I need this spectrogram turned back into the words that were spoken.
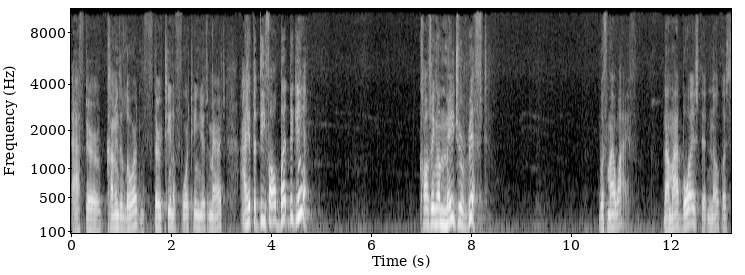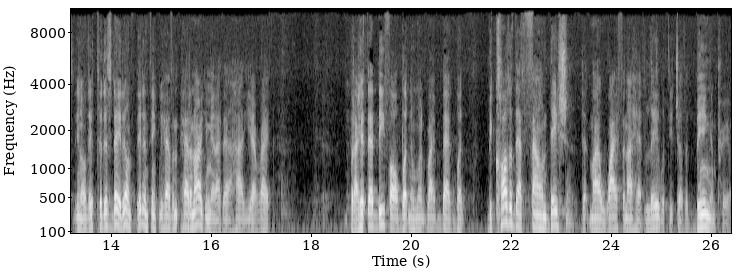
after coming to the Lord and 13 or 14 years of marriage, I hit the default button again, causing a major rift with my wife. Now my boys didn't know because you know they to this day they, they didn't think we haven't had an argument. I thought, yeah, right. But I hit that default button and went right back. But because of that foundation that my wife and I had laid with each other, being in prayer,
